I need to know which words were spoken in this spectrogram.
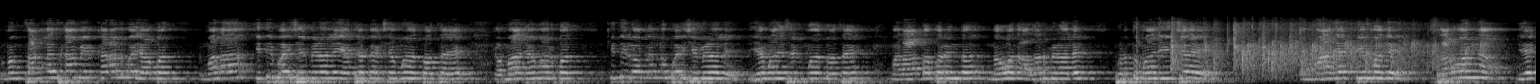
तर मग चांगलंच काम हे करायला पाहिजे आपण. मला किती पैसे मिळाले याच्यापेक्षा महत्वाचं आहे का? माझ्या मार्फत किती लोकांना पैसे मिळाले? हे माझ्यासाठी महत्वाचं आहे. मला आतापर्यंत नव्वद हजार मिळाले परंतु माझी इच्छा आहे. माझ्या टीममध्ये सर्वांना एक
